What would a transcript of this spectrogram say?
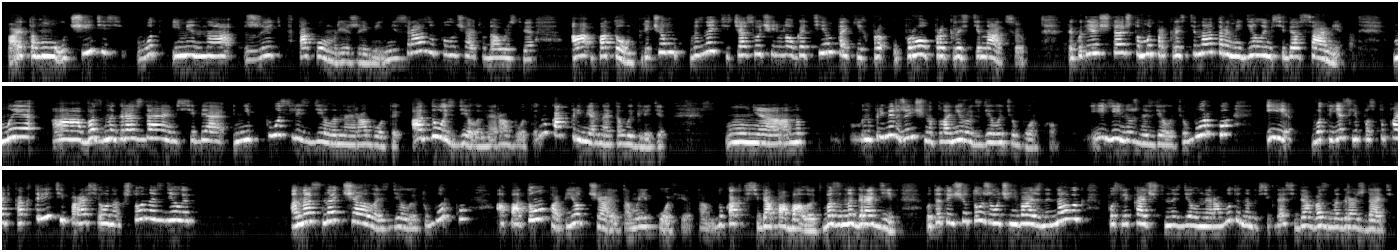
Поэтому учитесь вот именно жить в таком режиме, не сразу получать удовольствие, а потом. Причем, вы знаете, сейчас очень много тем таких про, про прокрастинацию. Так вот, я считаю, что мы прокрастинаторами делаем себя сами. Мы а, вознаграждаем себя не после сделанной работы, а до сделанной работы. Ну, как примерно это выглядит? А, ну, например, женщина планирует сделать уборку. И ей нужно сделать уборку, и вот если поступать как третий поросенок, что она сделает? Она сначала сделает уборку, а потом попьет чаю там, или кофе, там, ну как-то себя побалует, вознаградит. Вот это еще тоже очень важный навык. После качественно сделанной работы надо всегда себя вознаграждать.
